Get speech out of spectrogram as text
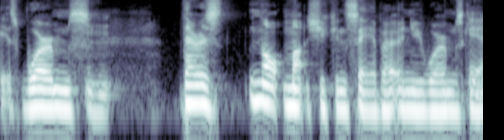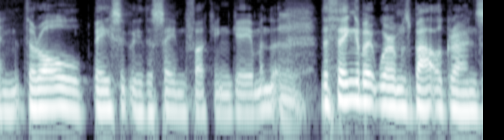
it's Worms. Mhm. There is not much you can say about a new Worms Yeah. game. They're all basically the same fucking game. And the, Mm. the thing about Worms Battlegrounds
